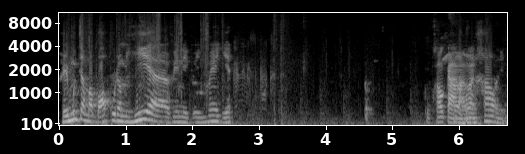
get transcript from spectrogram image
เฮ้ยมึงจะมาบล็อกกูทำเฮียฟินิกซ์เองไม่เย็ดกูเข้ากลางหลัแล้วงเพื่มัอนนเข้านี่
